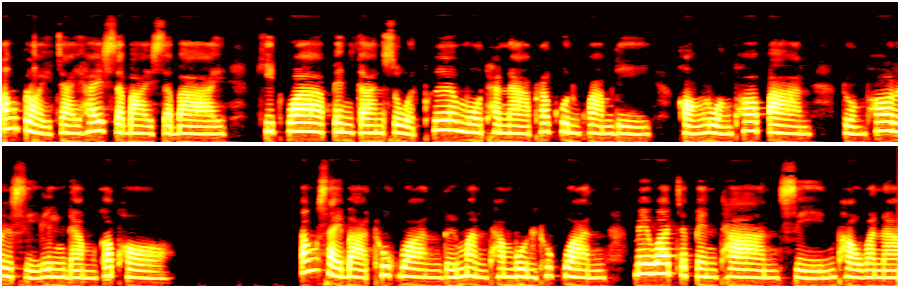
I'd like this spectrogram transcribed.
ต้องปล่อยใจให้สบายสบาย คิดว่าเป็นการสวดเพื่อโมทนาพระคุณความดีของหลวงพ่อปาน หลวงพ่อฤาษีลิงดำก็พอ ต้องใส่บาตรทุกวันหรือหมั่นทำบุญทุกวัน ไม่ว่าจะเป็นทาน ศีล ภาวนา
